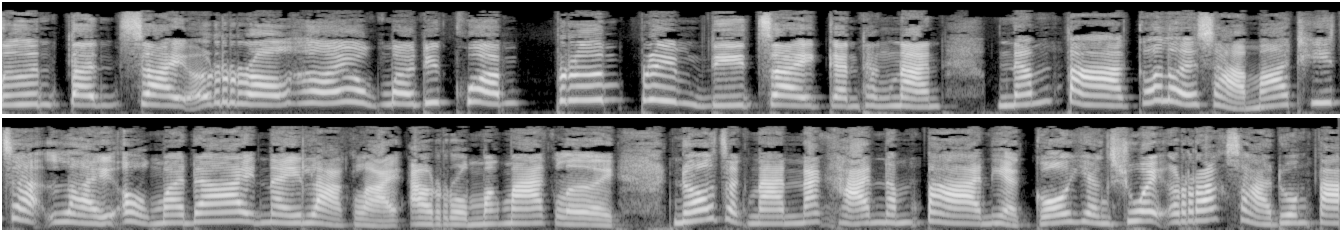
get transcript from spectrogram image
ตื่นตันใจร้องไห้ออกมาด้วยความปลื้มปริ่มดีใจกันทั้งนั้น น้ำตาก็เลยสามารถที่จะไหลออกมาได้ในหลากหลายอารมณ์มากๆเลย นอกจากนั้นนะคะ น้ำตาเนี่ยก็ยังช่วยรักษาดวงตา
